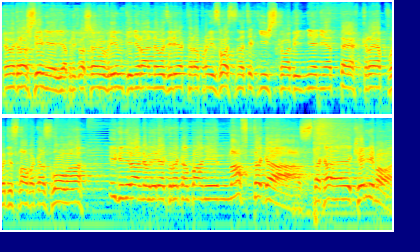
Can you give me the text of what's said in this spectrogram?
Для награждения я приглашаю в ринг генерального директора производственно-технического объединения «Техкрэп» Владислава Козлова и генерального директора компании «Нафтогаз» Такая Керимова.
